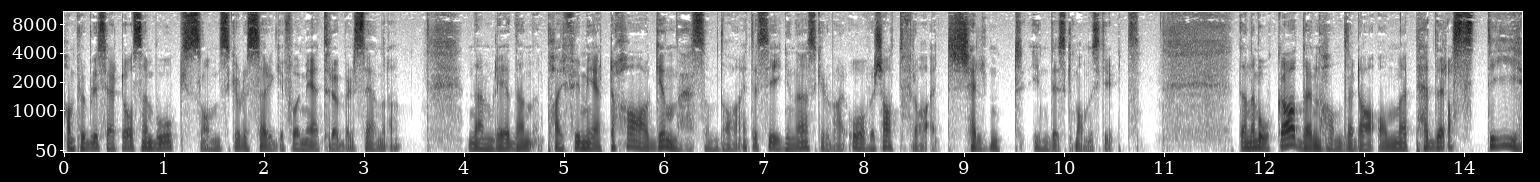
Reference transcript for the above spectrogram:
Han publiserte også en bok som skulle sørge for mer trøbbel senere, nemlig Den parfymerte hagen, som da etter sigende skulle være oversatt fra et sjeldent indisk manuskript. Denne boka den handler da om pederasti,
